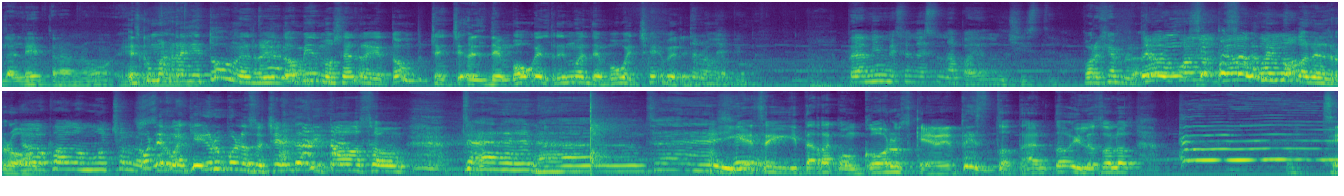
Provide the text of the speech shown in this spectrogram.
la letra, ¿no? Es como el Eh, reggaetón, el reggaetón Claro. mismo, o sea, el reggaetón, el dembow, el ritmo del dembow es chévere. Te lo voy a pintar. Pero a mí me suena es una payada un chiste. Por ejemplo, Pero sí pasa yo lo mismo recuerdo- con el rock. Yo recuerdo mucho los... Pone cualquier grupo en los 80 y todos son. Y esa guitarra con coros que detesto tanto y los solos. sí,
